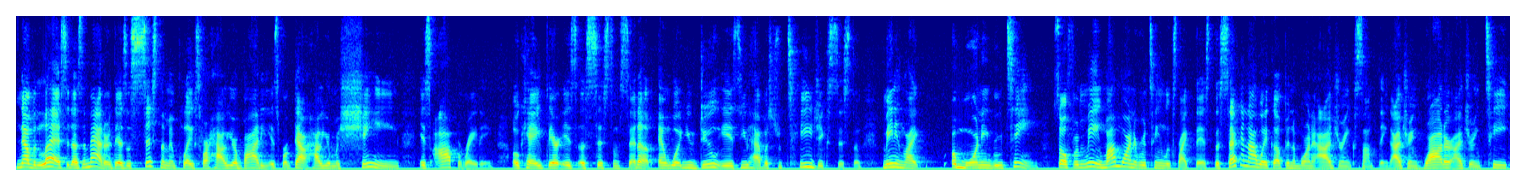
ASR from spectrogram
nevertheless, it doesn't matter. There's a system in place for how your body is worked out, how your machine is operating. Okay, there is a system set up. And what you do is you have a strategic system, meaning like a morning routine. So for me, my morning routine looks like this. The second I wake up in the morning, I drink something. I drink water, I drink tea.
